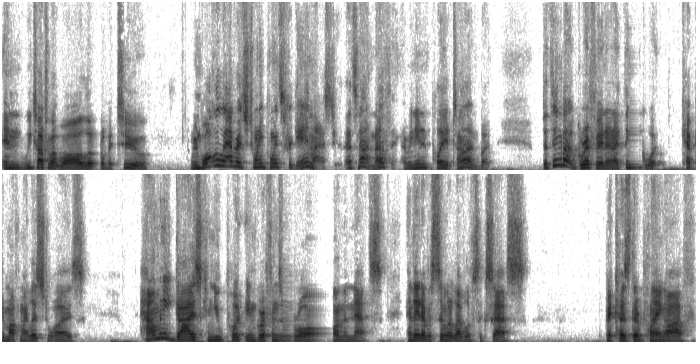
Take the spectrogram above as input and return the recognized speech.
and we talked about Wall a little bit too. I mean, Wall averaged 20 points per game last year. That's not nothing. I mean, he didn't play a ton, but the thing about Griffin, and I think what kept him off my list was how many guys can you put in Griffin's role on the Nets and they'd have a similar level of success because they're playing off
